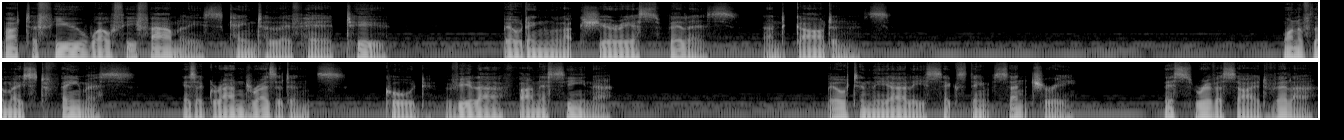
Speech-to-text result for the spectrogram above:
But a few wealthy families came to live here too, building luxurious villas and gardens One of the most famous is a grand residence called Villa Farnesina. Built in the early 16th century, this riverside villa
